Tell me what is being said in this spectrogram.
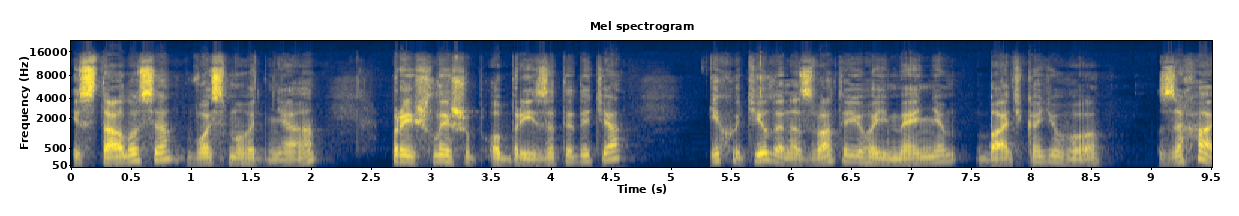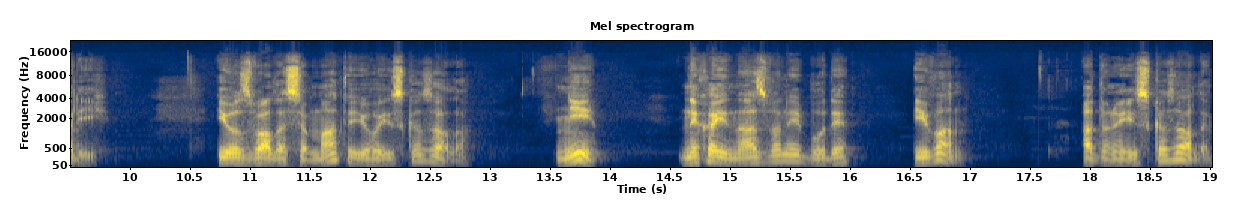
І сталося восьмого дня, прийшли, щоб обрізати дитя, і хотіли назвати його іменням батька його Захарій. І озвалася мати його і сказала: Ні, нехай названий буде Іван. А до неї сказали:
